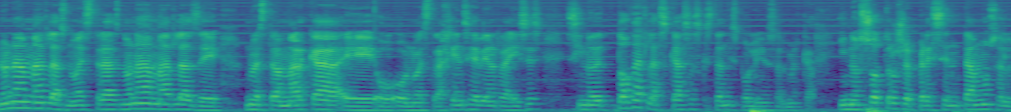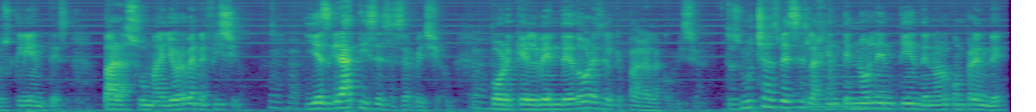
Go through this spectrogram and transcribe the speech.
no nada más las nuestras, no nada más las de nuestra marca eh, o, nuestra agencia de bienes raíces, sino de todas las casas que están disponibles al mercado. Y nosotros representamos a los clientes para su mayor beneficio. Y es gratis ese servicio, porque el vendedor es el que paga la comisión. Entonces muchas veces la gente no le entiende, no lo comprende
